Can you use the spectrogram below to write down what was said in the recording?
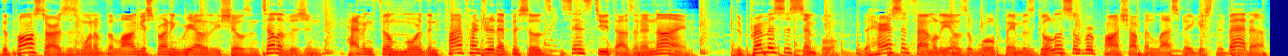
The Pawn Stars is one of the longest running reality shows on television, having filmed more than 500 episodes since 2009. The premise is simple. The Harrison family owns a world-famous gold and silver pawn shop in Las Vegas, Nevada,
